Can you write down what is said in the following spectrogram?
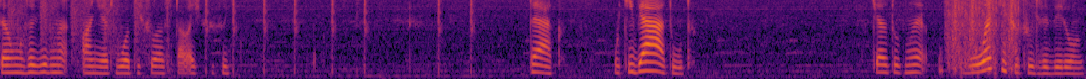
Там уже видно... А, нет, вот еще осталось чуть-чуть. Так, у тебя тут. Сейчас тут мы блоки чуть-чуть заберем.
